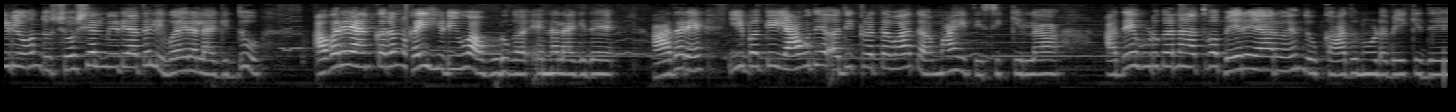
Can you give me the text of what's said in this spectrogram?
ವಿಡಿಯೋ ಒಂದು ಸೋಷಿಯಲ್ ಮೀಡಿಯಾದಲ್ಲಿ ವೈರಲ್ ಆಗಿದ್ದು, ಅವರೇ ಆಂಕರ್ ಅನ್ನು ಕೈ ಹಿಡಿಯುವ ಹುಡುಗ ಎನ್ನಲಾಗಿದೆ. ಆದರೆ ಈ ಬಗ್ಗೆ ಯಾವುದೇ ಅಧಿಕೃತವಾದ ಮಾಹಿತಿ ಸಿಕ್ಕಿಲ್ಲ. ಅದೇ ಹುಡುಗನ ಅಥವಾ ಬೇರೆ ಯಾರೋ ಎಂದು ಕಾದು ನೋಡಬೇಕಿದೆ.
